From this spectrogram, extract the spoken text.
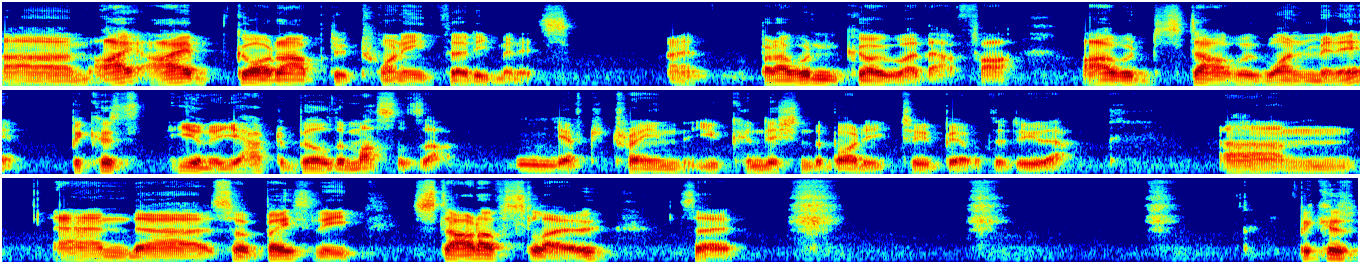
Um, I I got up to 20, 30 minutes, right? But I wouldn't go by that far. I would start with one minute because you know you have to build the muscles up. Mm. You have to train. You condition the body to be able to do that. Um, and uh, so basically, start off slow. So because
